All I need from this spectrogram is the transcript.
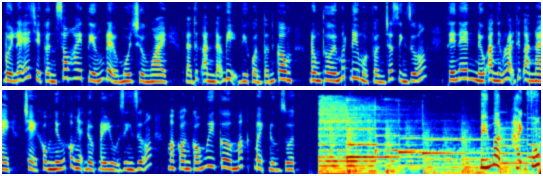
bởi lẽ chỉ cần sau 2 tiếng để ở môi trường ngoài là thức ăn đã bị vi khuẩn tấn công, đồng thời mất đi một phần chất dinh dưỡng. Thế nên nếu ăn những loại thức ăn này, trẻ không những không nhận được đầy đủ dinh dưỡng mà còn có nguy cơ mắc các bệnh đường ruột. Bí mật hạnh phúc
